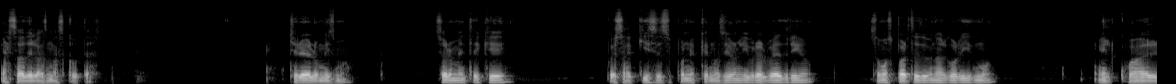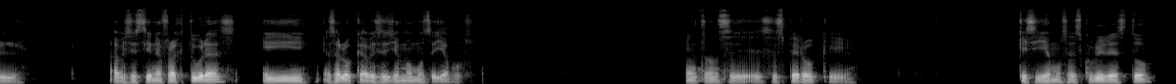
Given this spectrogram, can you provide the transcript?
hasta de las mascotas. Sería lo mismo. Solamente que pues aquí se supone que nos dieron libre albedrío, somos parte de un algoritmo, el cual a veces tiene fracturas y es a lo que a veces llamamos de voz. Entonces espero que, que sigamos a descubrir esto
